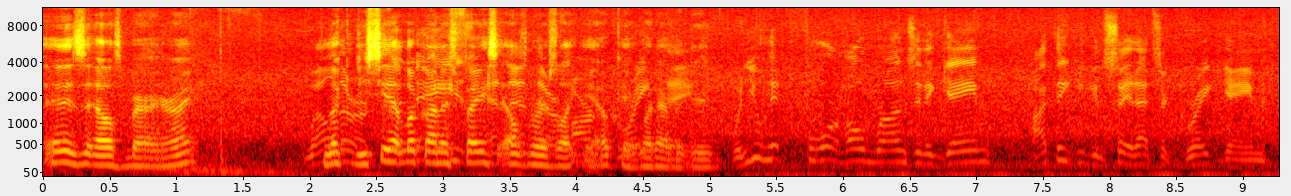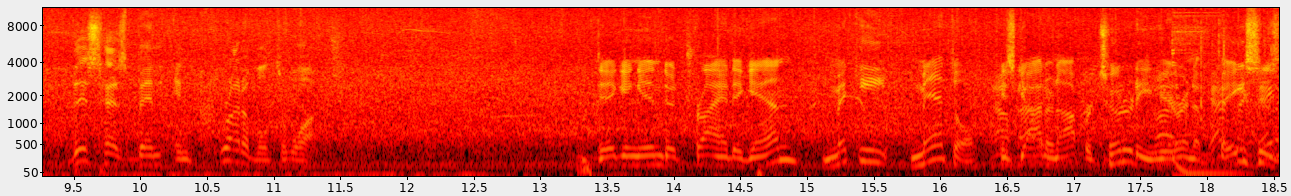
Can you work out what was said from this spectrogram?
That is Ellsbury, right? Well, Look, do you see that look on his face? and then Ellsbury's there like, yeah, okay, whatever, days. dude. When you hit four home runs in a game, I think you can say that's a great game. This has been incredible to watch. Digging in to try it again, Mickey Mantle. He's got an opportunity here in a bases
